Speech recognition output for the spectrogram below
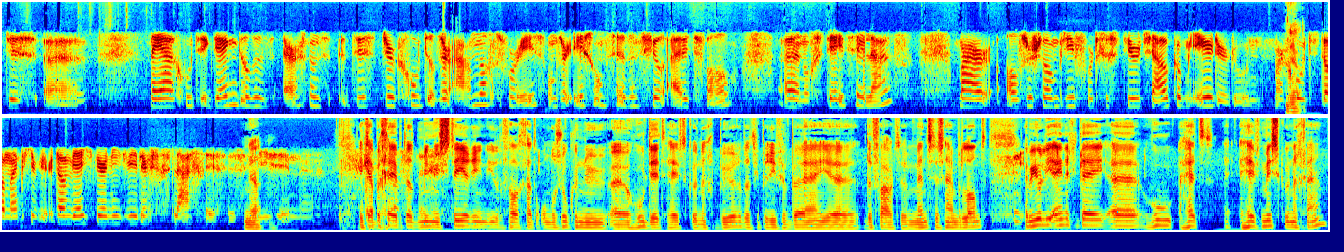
Dus... Nou ja, goed, ik denk dat het ergens... Het is natuurlijk goed dat er aandacht voor is, want er is ontzettend veel uitval. Uh, nog steeds helaas. Maar als er zo'n brief wordt gestuurd, zou ik hem eerder doen. Maar goed, ja. dan, heb je weer, dan weet je weer niet wie er geslaagd is. Dus ja. in die zin... Uh, ik heb begrepen dat het ministerie in ieder geval gaat onderzoeken nu uh, hoe dit heeft kunnen gebeuren. Dat die brieven bij de foute mensen zijn beland. Hebben jullie enig idee hoe het heeft mis kunnen gaan?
